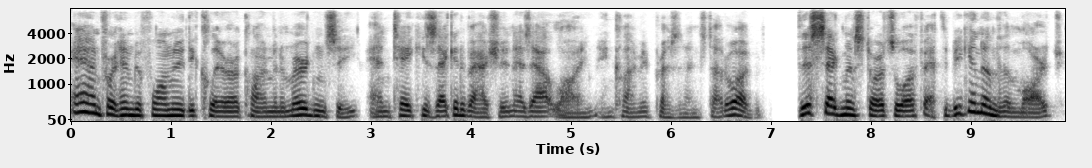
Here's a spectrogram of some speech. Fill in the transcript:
and for him to formally declare a climate emergency and take executive action as outlined in climatepresidents.org. This segment starts off at the beginning of the march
